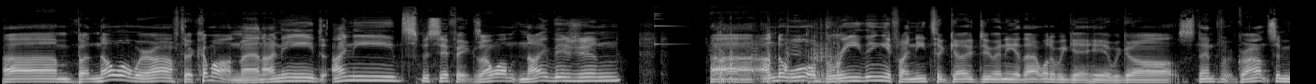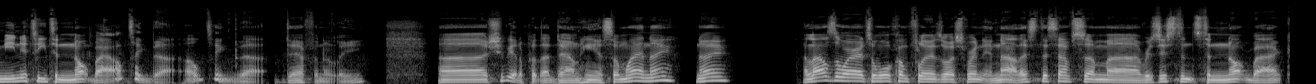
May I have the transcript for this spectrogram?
Um, but not what we're after. Come on, man. I need I need specifics. I want night vision. Uh, underwater breathing, if I need to go do any of that. What do we get here? We got Stanford grants immunity to knockback. I'll take that. I'll take that. Definitely. Uh, should be able to put that down here somewhere. No? No? Allows the wearer to walk on fluids while sprinting. Now, let's, let's have some uh, resistance to knockback.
